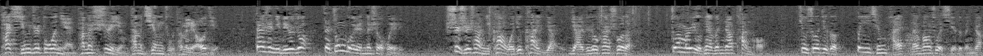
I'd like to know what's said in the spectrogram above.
他行之多年，他们适应，他们清楚，他们了解。但是你比如说，在中国人的社会里，事实上你看，我就看亚亚洲周刊说的，专门有篇文章探讨，就说这个悲情牌，南方社写的文章，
